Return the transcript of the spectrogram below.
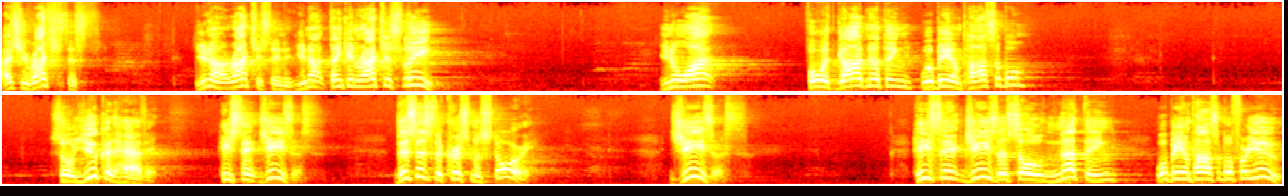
That's your righteousness. You're not righteous in it. You're not thinking righteously. You know what? For with God, nothing will be impossible. So you could have it. He sent Jesus. This is the Christmas story. Jesus. He sent Jesus so nothing will be impossible for you.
